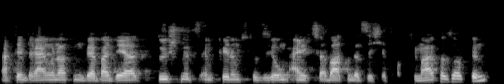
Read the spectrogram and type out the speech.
nach den drei Monaten wäre bei der Durchschnittsempfehlungsdosierung eigentlich zu erwarten, dass ich jetzt optimal versorgt bin.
